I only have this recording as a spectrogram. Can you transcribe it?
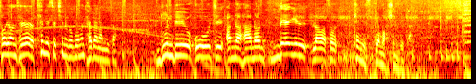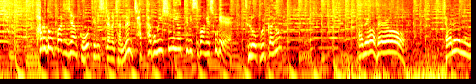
소연세 테니스 치는 거 보면 대단합니다. 눈이 오지 않는 한은 매일 나와서 테니스 겸하십니다. 하루도 빠지지 않고 테니스장을 찾는 자타공인 시니어 테니스광의 소개 들어볼까요? 안녕하세요. 저는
